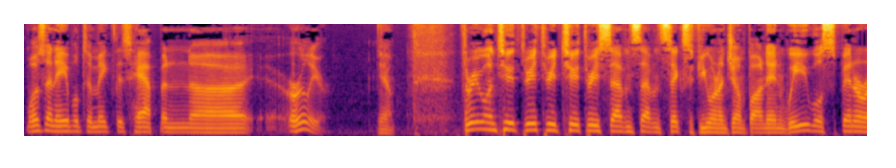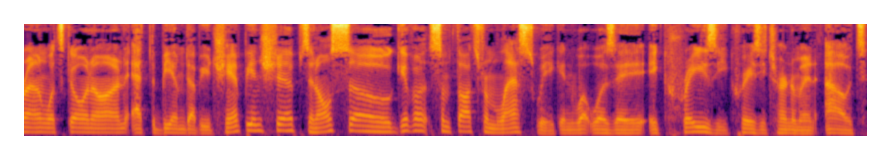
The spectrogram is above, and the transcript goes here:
wasn't able to make this happen uh, earlier. Yeah. 312 332 3776. If you want to jump on in, we will spin around what's going on at the BMW Championships and also give us some thoughts from last week and what was a, a crazy, crazy tournament out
